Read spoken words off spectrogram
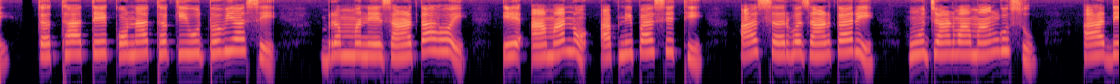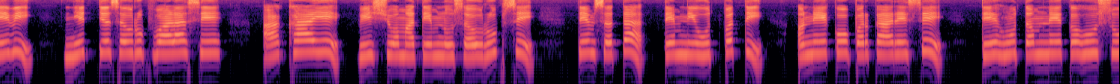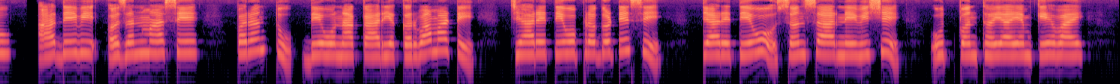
તથા તે કોના થકી ઉદ્ભવ્યા છે? બ્રહ્મને જાણતા હોય એ આ માનો આપની પાસેથી આ સર્વ જાણકારી હું જાણવા માંગુ છું. આ દેવી નિત્ય સ્વરૂપવાળા છે. આખા એ વિશ્વમાં તેમનું સ્વરૂપ છે. તેમ છતાં તેમની ઉત્પત્તિ અનેકો પ્રકારે છે. તે હું તમને કહું છું. આ દેવી અજન્મા છે, પરંતુ દેવોના કાર્ય કરવા માટે જ્યારે તેઓ પ્રગટે છે, ત્યારે તેઓ સંસારને વિશે ઉત્પન્ન થયા એમ કહેવાય.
